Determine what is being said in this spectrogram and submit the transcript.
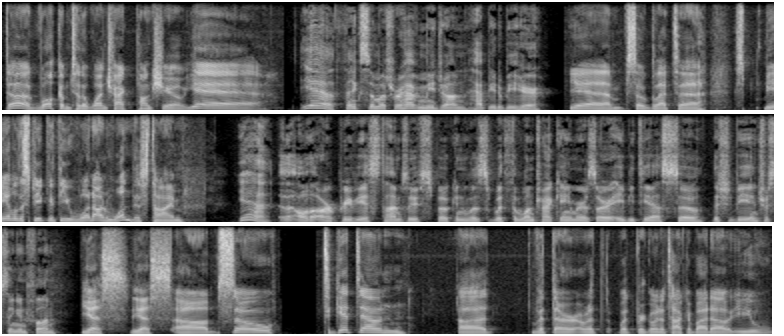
Doug, welcome to the One Track Punk Show. Yeah. Yeah, thanks so much for having me, Jon. Happy to be here. Yeah, I'm so glad to be able to speak with you one on one this time. Yeah, uh, all the, our previous times we've spoken was with the One Track Gamers or ABTS, so this should be interesting and fun. Yes, yes. Um, so to get down uh, with our with what we're going to talk about, uh, you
